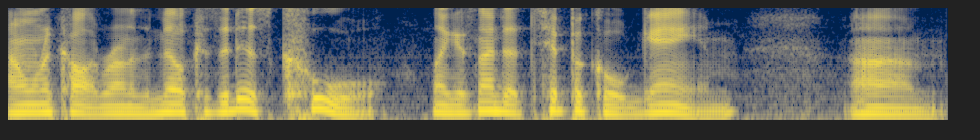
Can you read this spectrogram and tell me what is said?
I don't want to call it run of the mill because it is cool. Like it's not a typical game, um,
